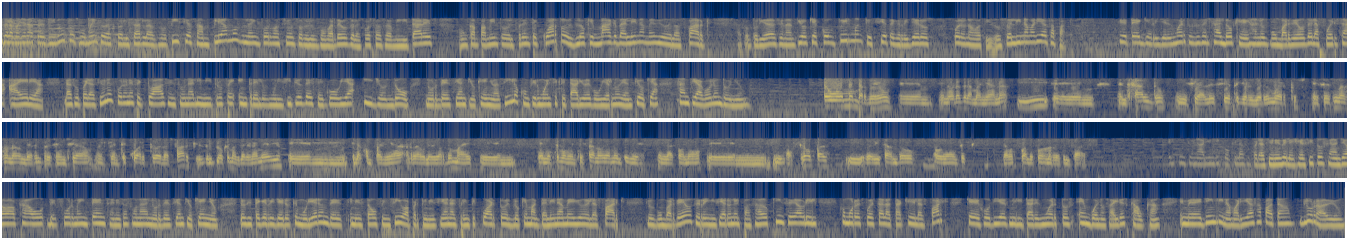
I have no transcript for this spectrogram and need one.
10 de la mañana, tres minutos, momento de actualizar las noticias. Ampliamos la información sobre los bombardeos de las fuerzas militares un campamento del Frente Cuarto del bloque Magdalena Medio de las FARC. Las autoridades en Antioquia confirman que siete guerrilleros fueron abatidos. Lina María Zapata. Siete guerrilleros muertos es el saldo que dejan los bombardeos de la Fuerza Aérea. Las operaciones fueron efectuadas en zona limítrofe entre los municipios de Segovia y Yondó, nordeste antioqueño. Así lo confirmó el secretario de Gobierno de Antioquia, Santiago Londoño. Hubo un bombardeo eh, en horas de la mañana y eh, el saldo inicial es siete guerrilleros muertos. Esa es una zona donde hacen presencia el frente cuarto de las FARC, es del bloque Magdalena Medio, eh, y la compañía Raúl Eduardo Maez. en este momento están obviamente en la zona las tropas y revisando obviamente digamos cuáles fueron los resultados. El funcionario indicó que las operaciones del ejército se han llevado a cabo de forma intensa en esa zona del nordeste antioqueño. Los siete guerrilleros que murieron en esta ofensiva pertenecían al Frente Cuarto del bloque Magdalena Medio de las FARC. Los bombardeos se reiniciaron el pasado 15 de abril como respuesta al ataque de las FARC, que dejó 10 militares muertos en Buenos Aires, Cauca. En Medellín, Lina María Zapata, Blue Radio.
